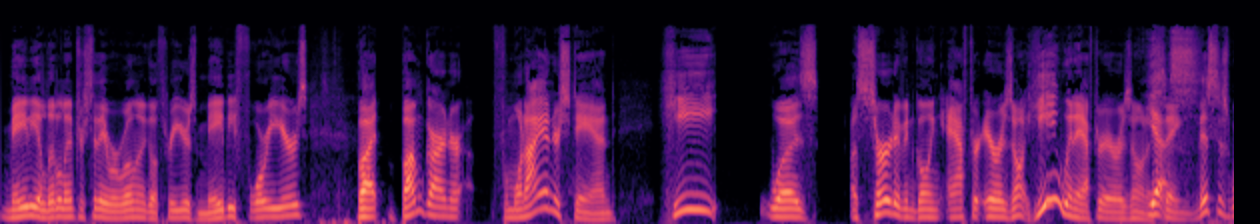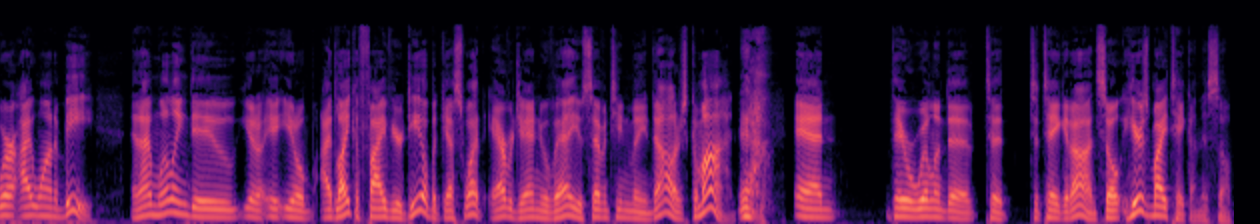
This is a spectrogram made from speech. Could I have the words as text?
maybe a little interested. They were willing to go three years, maybe four years, but Bumgarner, from what I understand, he was assertive in going after Arizona. He went after Arizona, Yes. saying, "This is where I want to be." And I'm willing to, you know, you know, I'd like a five year deal, but guess what? Average annual value is seventeen million dollars. Come on, Yeah. and they were willing to to to take it on. So here's my take on this. though.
